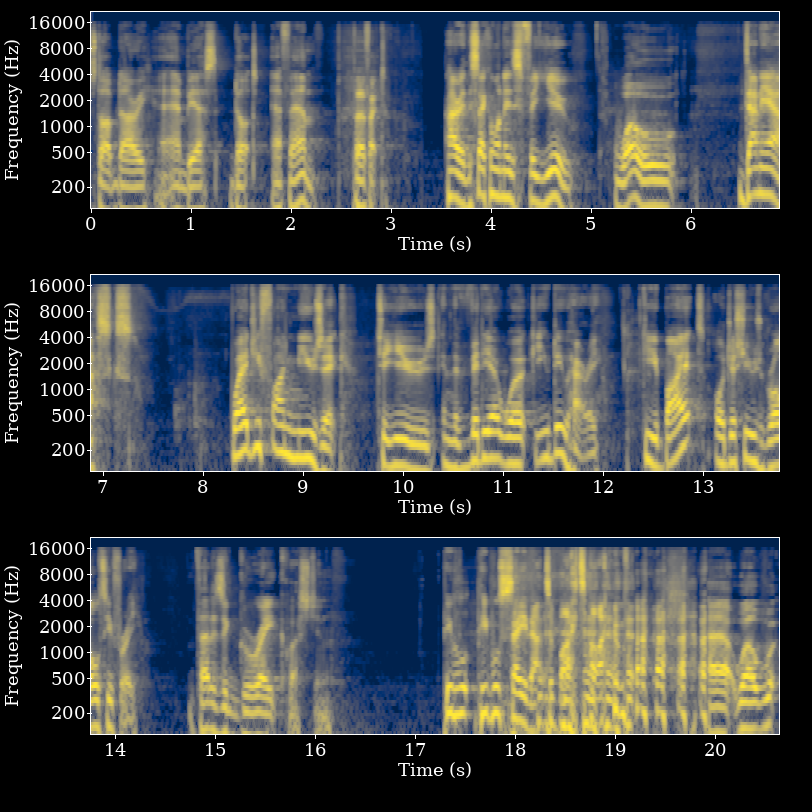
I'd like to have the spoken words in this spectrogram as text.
Startup Diary at mbs.fm. Perfect. Harry, the second one is for you. Whoa. Danny asks, where do you find music to use in the video work you do, Harry? Do you buy it or just use royalty free? That is a great question. People people say that to buy time. uh, well,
